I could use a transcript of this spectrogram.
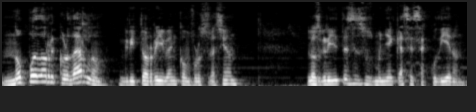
No puedo recordarlo, gritó Riven con frustración. Los grilletes de sus muñecas se sacudieron.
